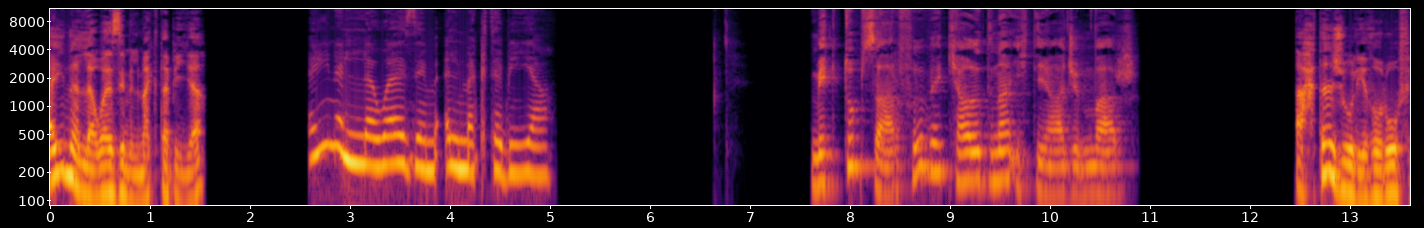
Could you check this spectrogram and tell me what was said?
أين اللوازم المكتبية؟ أين اللوازم المكتبية؟ Mektup zarfı ve kağıdına ihtiyacım var. أحتاج لظروف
